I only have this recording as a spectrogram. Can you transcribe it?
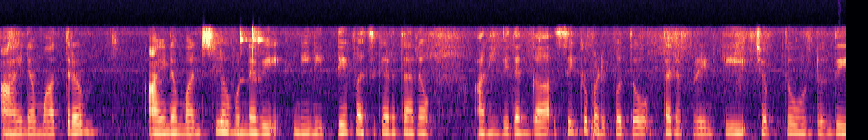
ఆయన మాత్రం ఆయన మనసులో ఉన్నవి నేను ఇట్టే పసిగడతాను అనే విధంగా సిగ్గుపడిపోతూ తన ఫ్రెండ్కి చెప్తూ ఉంటుంది.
